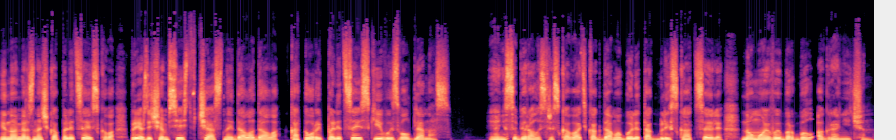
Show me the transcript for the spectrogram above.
и номер значка полицейского, прежде чем сесть в частный дала-дала, который полицейский вызвал для нас. Я не собиралась рисковать, когда мы были так близко от цели, но мой выбор был ограничен.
